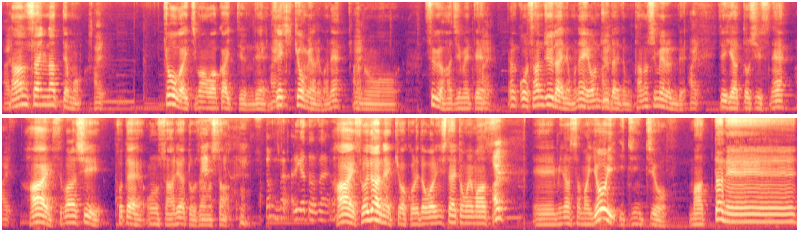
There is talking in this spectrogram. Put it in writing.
はい。何歳になってもはい今日が一番若いっていうんで、はい。ぜひ興味あればね、はい。あのーすぐ始めて、はい。なんかこう30代でもね40代でも楽しめるんで、はい。ぜひやってほしいですね。はい。はい素晴らしい答え小野さんありがとうございました。そんなありがとうございます。はいそれではね今日はこれで終わりにしたいと思います、はい。えー皆様良い一日を。まったねー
